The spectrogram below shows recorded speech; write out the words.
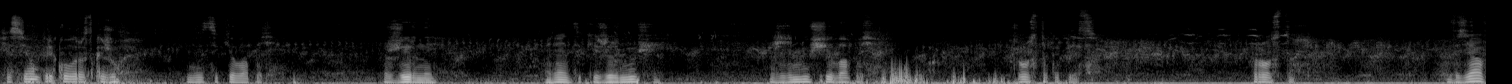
Зараз я вам прикол розкажу. Дивіться, який лапать. Жирний. Гляньте, такий жирнющий. Жирнющий лапать. Просто капець. Просто. Взяв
